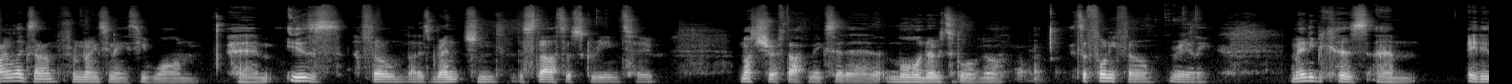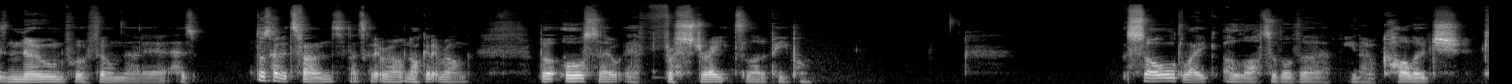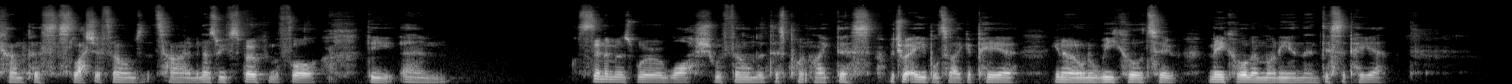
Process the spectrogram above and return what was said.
Final Exam from 1981 um, is a film that is mentioned at the start of Scream 2. I'm Not sure if that makes it uh, more notable or not. It's a funny film, really. Mainly because um, it is known for a film that uh, has does have its fans. Let's get it wrong, not get it wrong, but also it frustrates a lot of people sold like a lot of other, you know, college campus slasher films at the time. And as we've spoken before, the um, cinemas were awash with films at this point like this, which were able to like appear, you know, in a week or two, make all their money, and then disappear.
